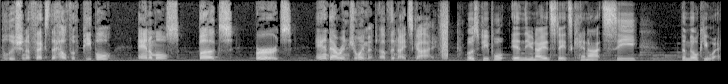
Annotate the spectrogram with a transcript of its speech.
pollution affects the health of people, animals, bugs, birds, and our enjoyment of the night sky. Most people in the United States cannot see the Milky Way.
